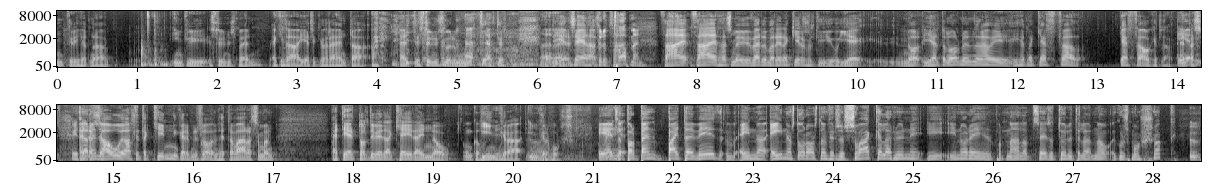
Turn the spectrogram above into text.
yngri, hérna, yngri stuðnismenn, ekki það, ég ætla ekki að fara að henda eldri stuðnismennum út, heldur, heldur ég er að segja það, eru það, það, er, það er það sem við verðum að reyna að gera svolítið í og ég, ég held að norminir hafi hérna, gert það, gert það ákveðlega. En- það sáuð allt þetta kynningarefni frá þeim, þetta var allt saman, þetta er doldið verið að keira inn á Unga fólki. yngra, yngra fólk, sko. Ég ætla bara að bæta við eina, eina stóra ástæðan fyrir þessu svakalega hruni í, í Noregi, ég er bara nægilega að segja þess að tölu til að ná einhverju smá sjokk, Mm.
